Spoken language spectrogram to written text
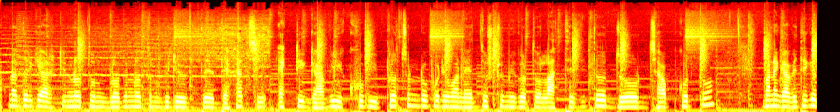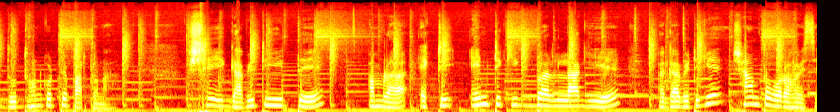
আপনাদেরকে আরেকটি নতুন ব্লগের নতুন ভিডিওতে দেখাচ্ছি একটি গাভী খুবই প্রচণ্ড পরিমাণে দুষ্টুমি করতো, লাথি দিত, জোর ঝাপ করতো মানে গাভী থেকে দুধ দহন করতে পারতো না। সেই গাভীটিতে আমরা একটি এন্টি কিকবার লাগিয়ে গাভীটিকে শান্ত করা হয়েছে।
